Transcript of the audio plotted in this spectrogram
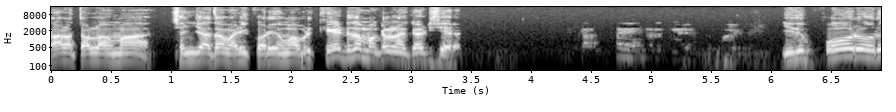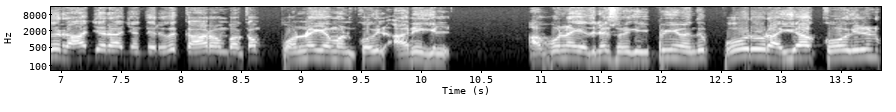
காலை தொல்லாமா செஞ்சால் தான் வலி குறையுமா? அப்படின்னு கேட்டு தான் மக்களை நான் கேட்டு செய்கிறேன் இது போரூர் ராஜராஜன் தெருவு காரம்பாக்கம் பொன்னையம்மன் கோவில் அருகில். அப்போ நான் எதுனே சொல்லி இப்பயும் வந்து போரூர் ஐயா கோவில்னு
